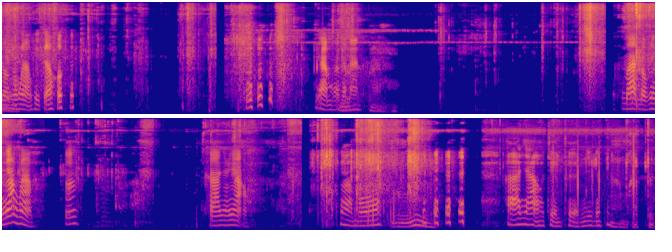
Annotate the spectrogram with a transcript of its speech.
ดอกงามๆคือเก่างามขนาด งาม บ้านดอกงามงามๆอืมขายาวๆงามบ่อืมขายาวเฉินเผินอยู่เลยงามครับตึก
